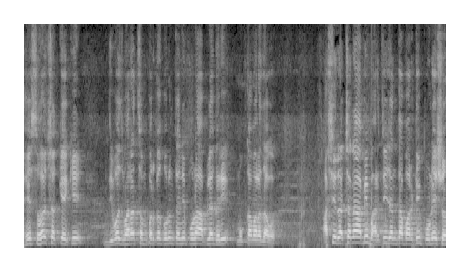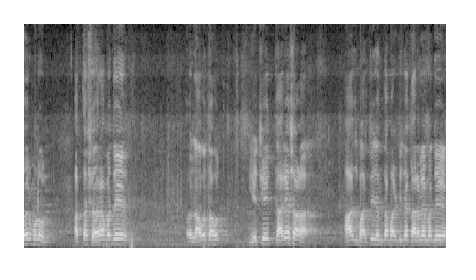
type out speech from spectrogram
हे सहज शक्य आहे की दिवसभरात संपर्क करून त्यांनी पुन्हा आपल्या घरी मुक्कामाला जावं. अशी रचना आम्ही भारतीय जनता पार्टी पुणे शहर म्हणून आत्ता शहरामध्ये लावत आहोत. याची एक कार्यशाळा आज भारतीय जनता पार्टीच्या कार्यालयामध्ये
